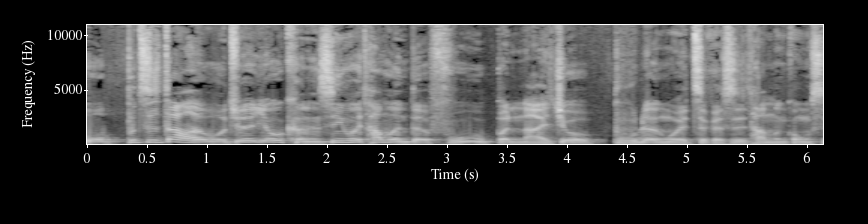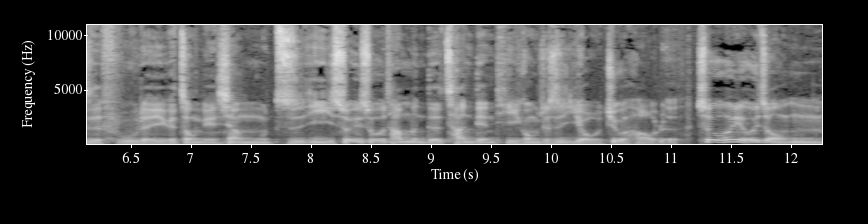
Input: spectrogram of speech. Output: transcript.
我不知道，我觉得有可能是因为他们的服务本来就不认为这个是他们公司服务的一个重点项目之一，所以说他们的餐点提供就是有就好了。所以我会有一种，嗯，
